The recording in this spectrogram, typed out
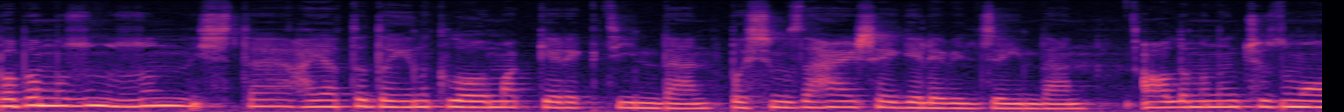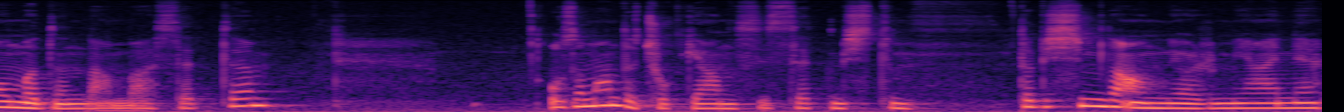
Babam uzun uzun işte hayatta dayanıklı olmak gerektiğinden, başımıza her şey gelebileceğinden, ağlamanın çözüm olmadığından bahsetti. O zaman da çok yalnız hissetmiştim. Tabii şimdi anlıyorum yani.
